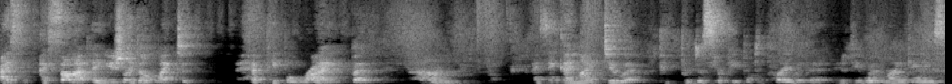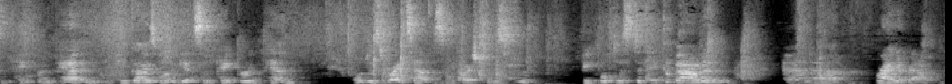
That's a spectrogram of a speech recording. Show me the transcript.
I, th- I thought, I usually don't like to have people write, but um, I think I might do it, for, just for people to play with it. If you wouldn't mind getting some paper and pen, and if you guys wanna get some paper and pen, we'll just write down some questions for people just to think about and, and, uh, write about.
